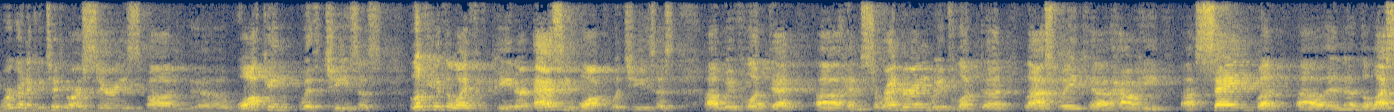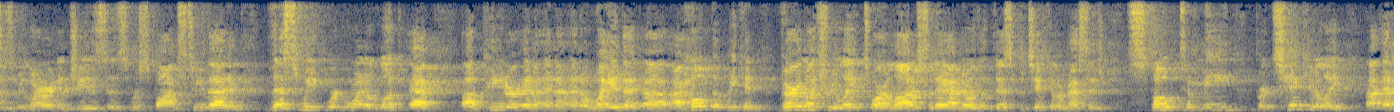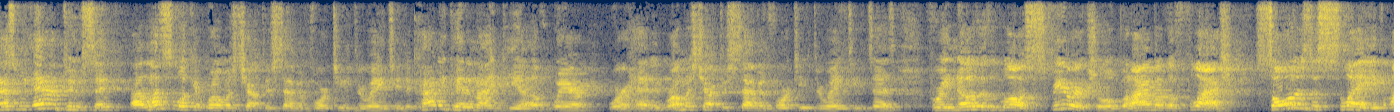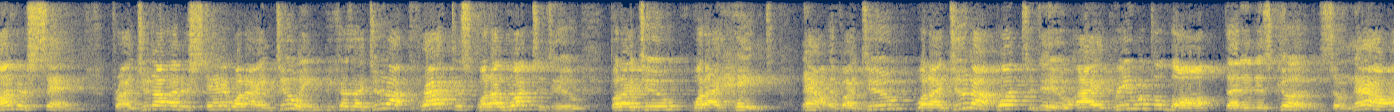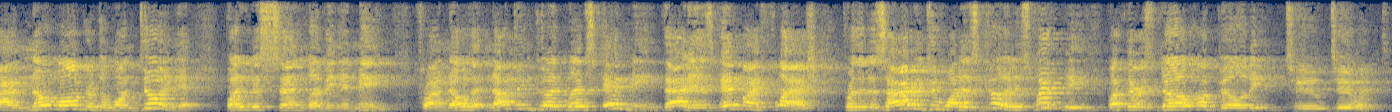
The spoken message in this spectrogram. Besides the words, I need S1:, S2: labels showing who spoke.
S1: we're going to continue our series on uh, walking with Jesus, looking at the life of Peter as he walked with Jesus. Uh, we've looked at uh, him surrendering. We've looked at last week uh, how he uh, sank, but uh, and the lessons we learned and Jesus' response to that. And this week we're going to look at uh, Peter in a, in, a, in a, way that I hope that we can very much relate to our lives today. I know that this particular message spoke to me particularly. and as we introduce it, let's look at Romans chapter 7, 14 through 18 to kind of get an idea of where we're headed. Romans chapter 7, 14 through 18 says, for we know that the law is spiritual, but I am of the flesh, sold as a slave under sin. For I do not understand what I am doing, because I do not practice what I want to do, but I do what I hate. Now, if I do what I do not want to do, I agree with the law that it is good. So now I am no longer the one doing it, but it is sin living in me. For I know that nothing good lives in me, that is, in my flesh. For the desire to do what is good is with me, but there is no ability to do it.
